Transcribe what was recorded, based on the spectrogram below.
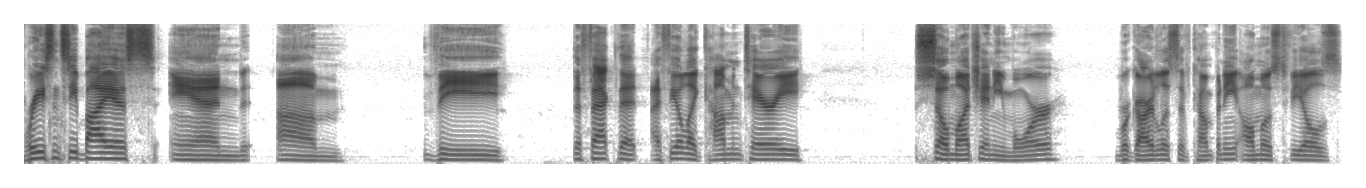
recency bias and um the the fact that I feel like commentary so much anymore regardless of company almost feels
